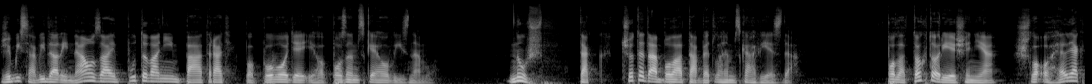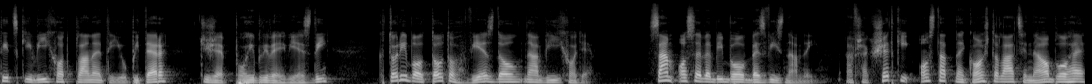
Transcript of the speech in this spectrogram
že by sa vydali naozaj putovaním pátrať po pôvode jeho pozemského významu. Nuž, tak čo teda bola tá betlehemská hviezda? Podľa tohto riešenia šlo o heliaktický východ planéty Jupiter, čiže pohyblivej hviezdy, ktorý bol touto hviezdou na východe – Sám o sebe by bol bezvýznamný, avšak všetky ostatné konštelácie na oblohe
